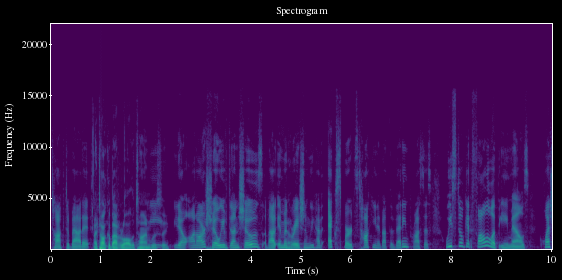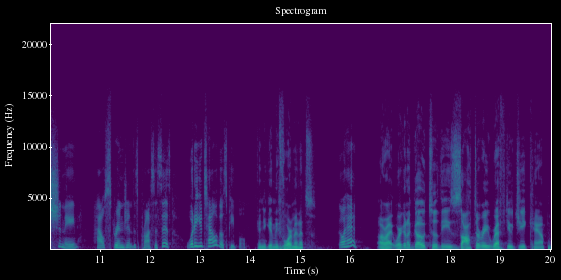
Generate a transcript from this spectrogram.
talked about it. I talk about it all the time, we, Lucy. You know, on our show, we've done shows about immigration. We have experts talking about the vetting process. We still get follow up emails questioning how stringent this process is. What do you tell those people? Can you give me four minutes? Go ahead. All right, we're going to go to the Zaatari refugee camp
